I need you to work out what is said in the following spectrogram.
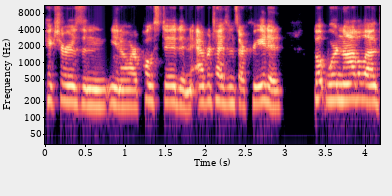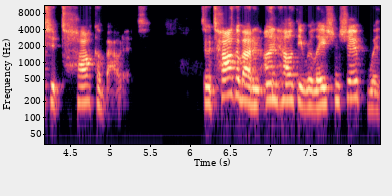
pictures and you know are posted and advertisements are created but we're not allowed to talk about it. So talk about an unhealthy relationship with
